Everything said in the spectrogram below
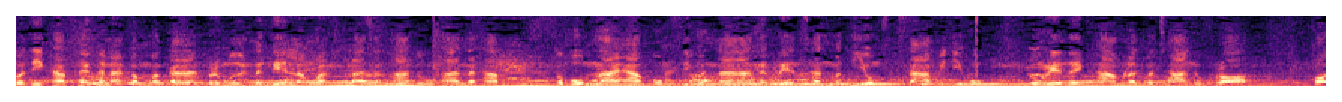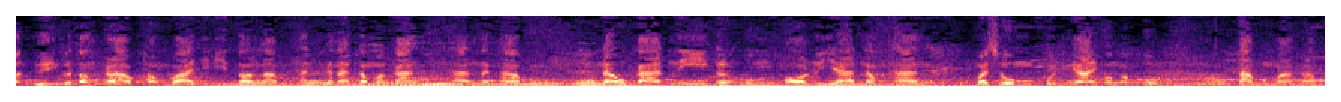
วัสดีครับท่านคณะกรรมการประเมินนักเรียนรางวัลพระราชทานทุกท่านนะครับกับผมนายอาคมศรีวรรณานักเรียนชั้นมัธยมศึกษาปีที่ 6 โรงเรียนเนยขามรัฐประชานุเคราะห์ ก่อนอื่นก็ต้องกล่าวคำว่ายินดีต้อนรับท่านคณะกรรมการทุกท่านนะครับ ณ โอกาสนี้กระผมขออนุญาตนำท่าน มาชมผลงานของกระผม ตามผมมาครับ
